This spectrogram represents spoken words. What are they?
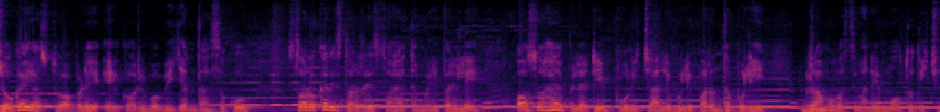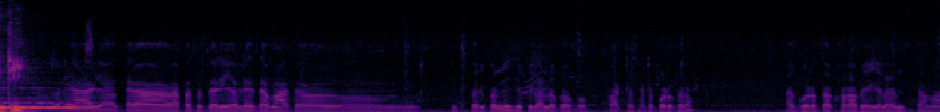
ଯୋଗାଇ ଆସୁଥିବା ବେଳେ ଏ ଗରିବ ବିଜ୍ଞାନ ଦାସକୁ ସରକାରୀ ସ୍ତରରେ ସହାୟତା ମିଳିପାରିଲେ ଅସହାୟ ପିଲାଟି ପୁଣି ଚାଲି ବୁଲି ପାରନ୍ତା ବୋଲି ଗ୍ରାମବାସୀମାନେ ମତ ଦେଇଛନ୍ତି। କରିବା ଆଜ୍ଞା ତା ବାପା ତ ଚାଲିଗଲେ ତା ମା ତ କିଛି କରିପାରୁନି ସେ ପିଲା ଲୋକ ପ- ପାଠ ସାଠ ପଢ଼ୁଥିଲା। ଆଉ ଗୋଡ଼ ତ ଖରାପ ହେଇଗଲା ଏମିତି ତା ମା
